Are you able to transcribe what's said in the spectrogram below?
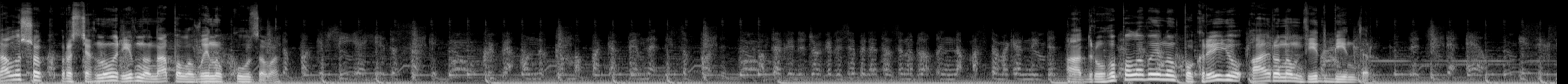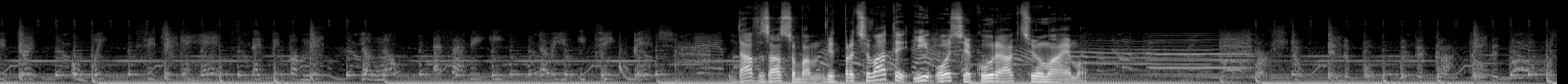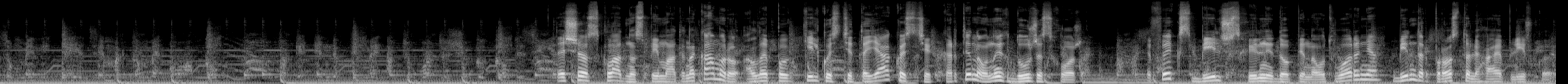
Залишок розтягну рівно на половину кузова. А другу половину покрию айроном від Binder. Дав засобам відпрацювати, і ось яку реакцію маємо. Те, що складно спіймати на камеру, але по кількості та якості картина у них дуже схожа. FX більш схильний до піноутворення, біндер просто лягає плівкою.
